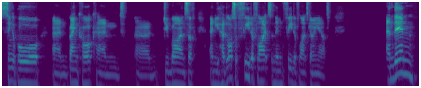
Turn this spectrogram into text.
Singapore, and Bangkok and uh, Dubai and stuff, and you had lots of feeder flights and then feeder flights going out. And then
